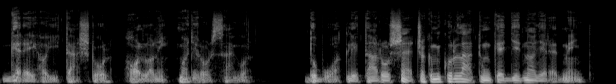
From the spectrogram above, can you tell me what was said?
gerelyhajításról hallani Magyarországon. Dobóatlétáról se, csak amikor látunk egy-egy nagy eredményt.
